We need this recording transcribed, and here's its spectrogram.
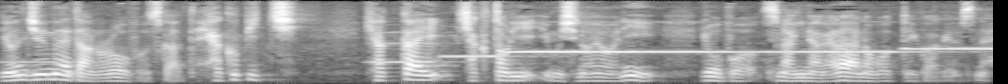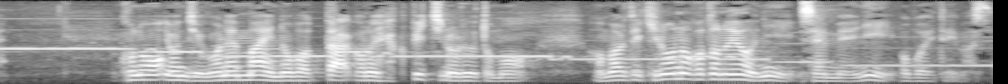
40メーターのロープを使って100ピッチ100回尺取り虫のようにロープをつなぎながら登っていくわけですね。この45年前に登ったこの100ピッチのルートもまるで昨日のことのように鮮明に覚えています。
